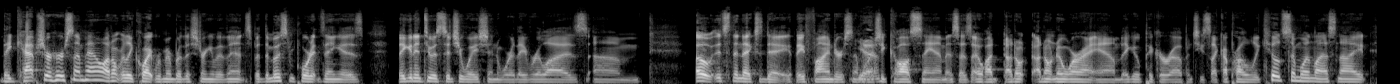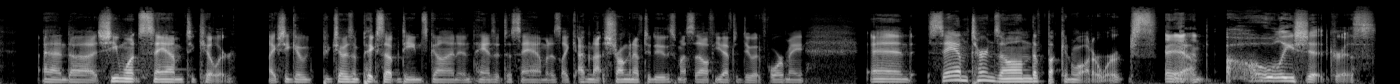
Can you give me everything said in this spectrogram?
they capture her somehow. I don't really quite remember the string of events, but the most important thing is they get into a situation where they realize, um, oh, it's the next day. They find her somewhere. Yeah. She calls Sam and says, "Oh, I, I don't, I don't know where I am." They go pick her up, and she's like, "I probably killed someone last night," and uh, she wants Sam to kill her. Like she go goes and picks up Dean's gun and hands it to Sam and is like, "I'm not strong enough to do this myself. You have to do it for me." And Sam turns on the fucking waterworks, and holy shit, Chris!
